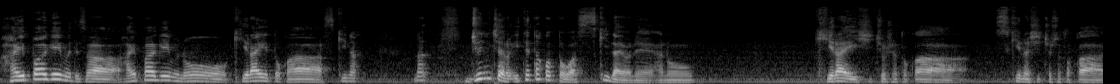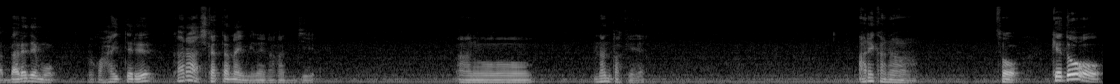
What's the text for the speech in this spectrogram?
ハイパーゲームでさ、ハイパーゲームの嫌いとか好きな、な、純ちゃんの言ってたことは好きだよね。あの、嫌い視聴者とか、好きな視聴者とか、誰でもなんか入ってるから仕方ないみたいな感じ。あのー、なんだっけ？あれかな？そう。けど、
